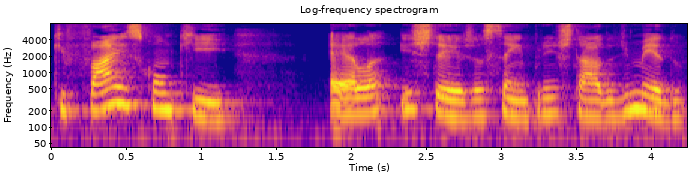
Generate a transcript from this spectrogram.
que faz com que ela esteja sempre em estado de medo.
